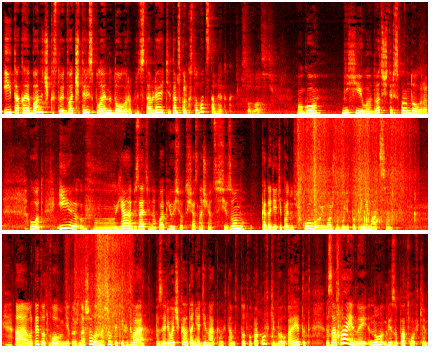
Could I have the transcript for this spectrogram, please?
и такая баночка стоит 24,5 доллара, представляете? Там сколько, 120 таблеток? 120. Ого, нехило, 24,5 доллара. Вот, и я обязательно попьюсь, вот сейчас начнется сезон, когда дети пойдут в школу, и можно будет поприниматься. А, вот это вот Вова мне тоже нашел. Он нашел таких два пузыречка, вот они одинаковых. Там тот в упаковке был, а этот запаянный, но без упаковки.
